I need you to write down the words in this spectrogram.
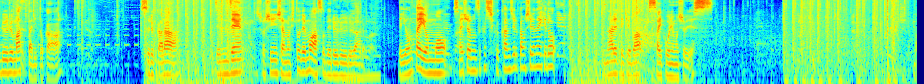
ルールもあったりとか、するから全然初心者の人でも遊べるルールがあるで4対4も最初は難しく感じるかもしれないけど慣れていけば最高に面白いです、まあ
